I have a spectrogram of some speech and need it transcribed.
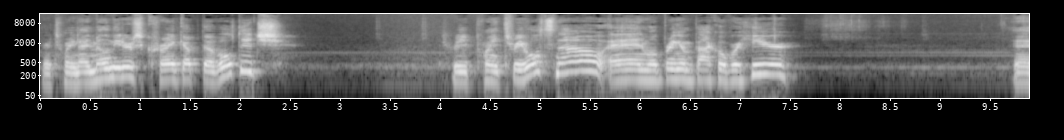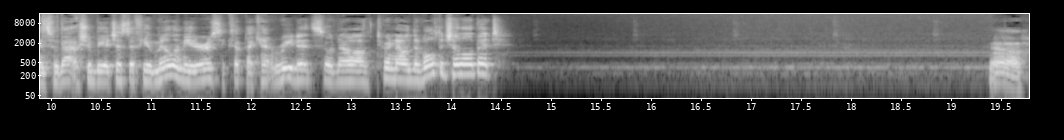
They're 29 millimeters, crank up the voltage. 3.3 volts now, and we'll bring them back over here. And so that should be at just a few millimeters, except I can't read it, so now I'll turn down the voltage a little bit. Oh,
